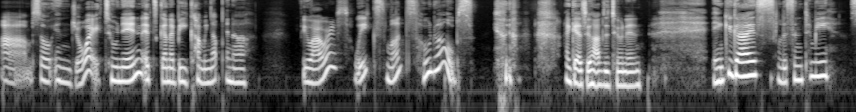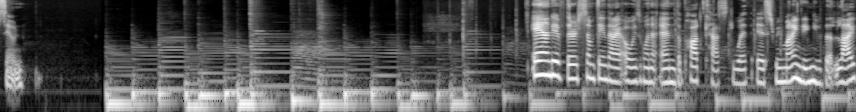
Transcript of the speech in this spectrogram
Um, so enjoy, tune in. It's going to be coming up in a few hours, weeks, months, who knows? I guess you'll have to tune in. Thank you guys. Listen to me soon. And if there's something that I always want to end the podcast with is reminding you that life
